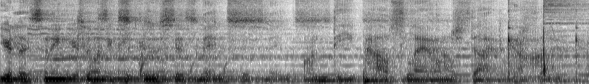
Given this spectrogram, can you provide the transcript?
You're listening to an exclusive mix on deephouselounge.com.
